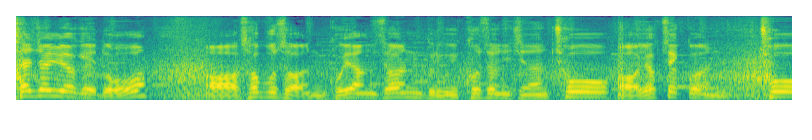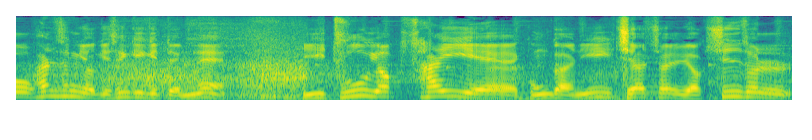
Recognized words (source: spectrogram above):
세전역에도 어, 서부선, 고양선 그리고 6호선이 지난 초 어, 역세권 초환승역이 생기기 때문에 이 두 역 사이의 공간이 지하철역 신설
